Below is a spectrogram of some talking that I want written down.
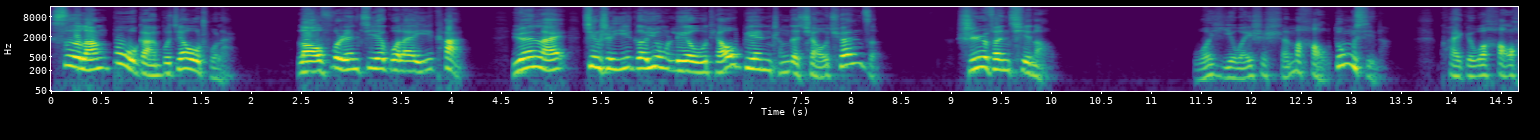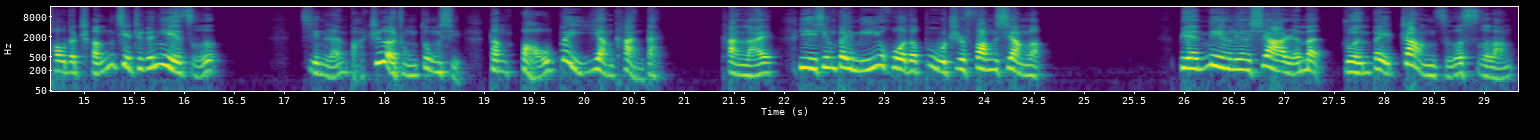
四郎不敢不交出来。老妇人接过来一看，原来竟是一个用柳条编成的小圈子，十分气恼。我以为是什么好东西呢？快给我好好的惩戒这个孽子！竟然把这种东西当宝贝一样看待，看来已经被迷惑的不知方向了。便命令下人们准备杖责四郎。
